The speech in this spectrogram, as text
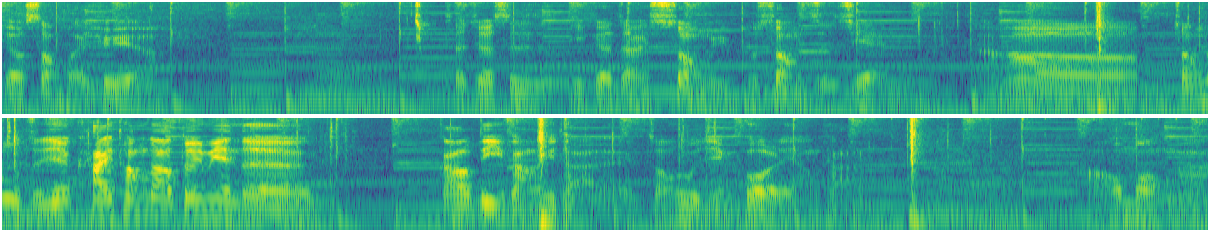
又送回去了，这就是一个在送与不送之间，然后中路直接开通到对面的高地防御塔了，中路已经破了两塔，好猛啊，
